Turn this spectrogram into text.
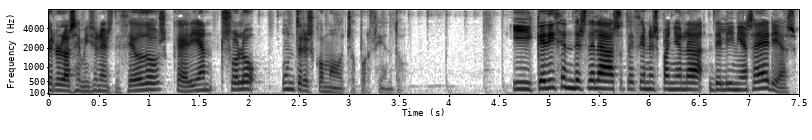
pero las emisiones de CO2 caerían solo un 3,8%. ¿Y qué dicen desde la Asociación Española de Líneas Aéreas?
